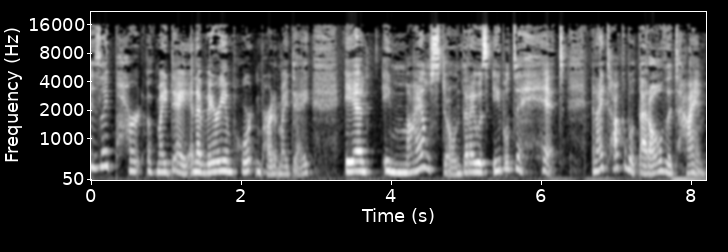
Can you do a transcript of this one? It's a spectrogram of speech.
is a part of my day and a very important part of my day and a milestone that I was able to hit. And I talk about that all the time.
